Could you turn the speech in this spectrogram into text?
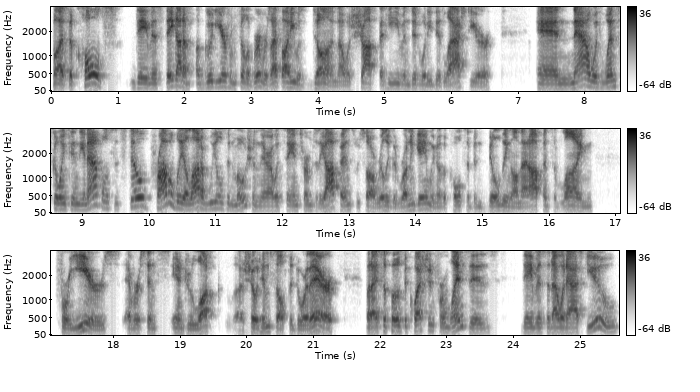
But the Colts, Davis, they got a, a good year from Philip Rivers. I thought he was done. I was shocked that he even did what he did last year And now with Wentz going to Indianapolis, it's still probably a lot of wheels in motion there, I would say, in terms of the offense. We saw a really good running game. We know the Colts have been building on that offensive line for years, ever since Andrew Luck uh, showed himself the door there. But I suppose the question for Wentz is, Davis, that I would ask you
